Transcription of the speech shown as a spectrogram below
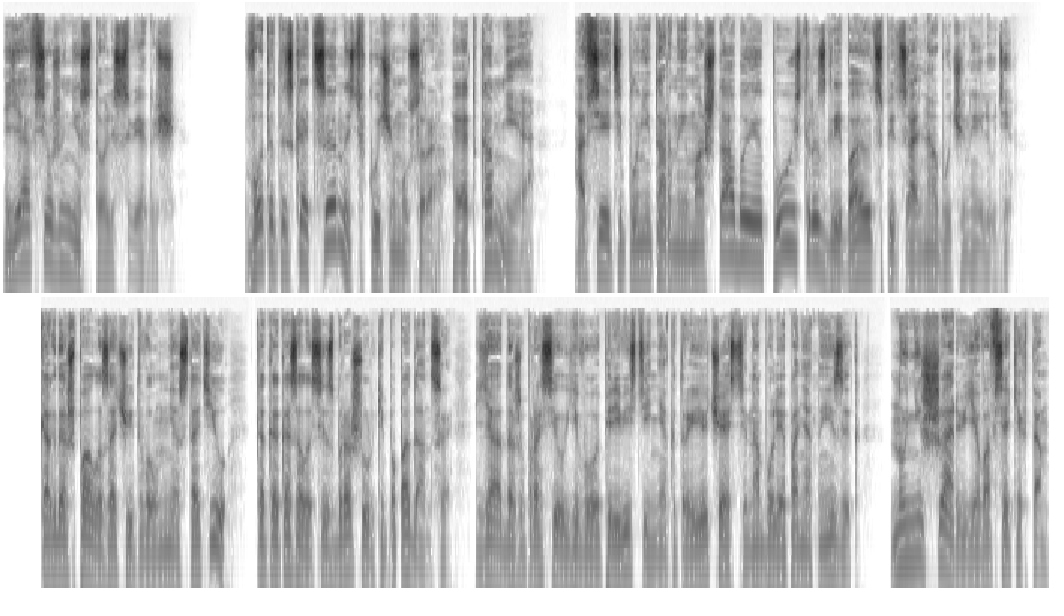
я все же не столь сведущ. Вот отыскать ценность в куче мусора — это ко мне. А все эти планетарные масштабы пусть разгребают специально обученные люди. Когда Шпала зачитывал мне статью, как оказалось из брошюрки попаданца, я даже просил его перевести некоторые ее части на более понятный язык. Но не шарю я во всяких там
